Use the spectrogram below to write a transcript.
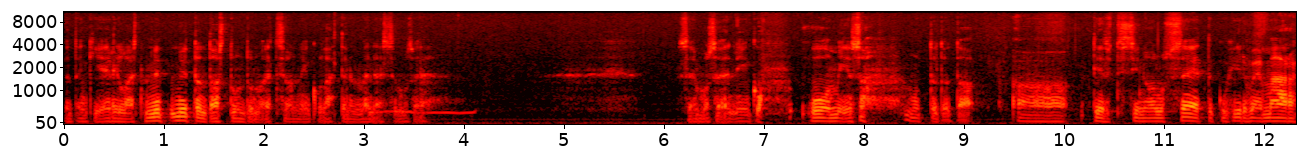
jotenkin erilaista. Nyt, nyt on taas tuntunut, että se on niin kuin lähtenyt menemään semmoiseen semmoiseen niin uomiinsa, mutta tota, ää, tietysti siinä on ollut se, että kun hirveä määrä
